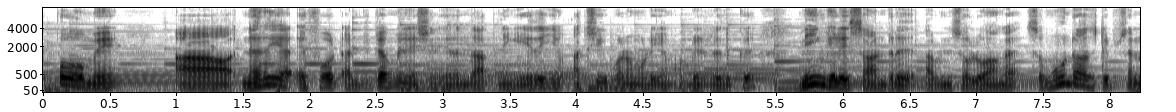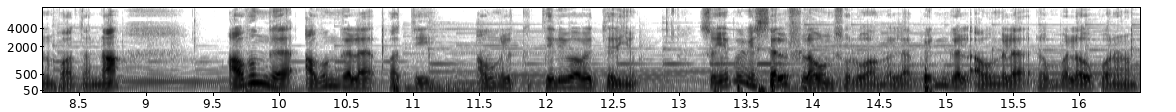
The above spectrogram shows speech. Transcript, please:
எப்போவுமே நிறைய எஃபோர்ட் அண்ட் டிட்டர்மினேஷன் இருந்தால் நீங்கள் எதையும் அச்சீவ் பண்ண முடியும் அப்படின்றதுக்கு நீங்களே சான்று அப்படின்னு சொல்லுவாங்க. ஸோ மூன்றாவது டிப்ஸ் என்னன்னு பார்த்தோம்னா அவங்க அவங்கள பற்றி அவங்களுக்கு தெளிவாகவே தெரியும். ஸோ எப்பவுமே செல்ஃப் லவ்னு சொல்லுவாங்கல்ல பெண்கள் அவங்கள ரொம்ப லவ் பண்ணணும்.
